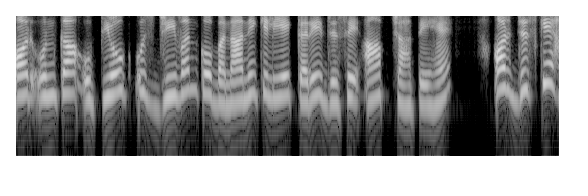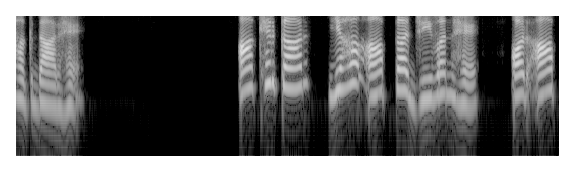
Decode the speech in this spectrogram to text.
और उनका उपयोग उस जीवन को बनाने के लिए करें जिसे आप चाहते हैं और जिसके हकदार हैं। आखिरकार, यह आपका जीवन है और आप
